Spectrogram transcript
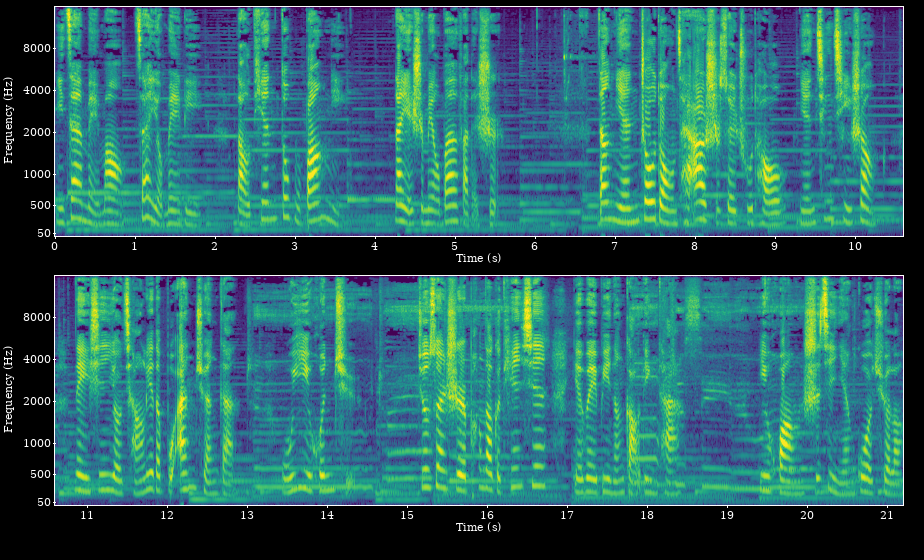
你再美貌，再有魅力，老天都不帮你，那也是没有办法的事。当年周董才二十岁出头，年轻气盛，内心有强烈的不安全感，无意婚娶，就算是碰到个天仙，也未必能搞定他。一晃十几年过去了，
